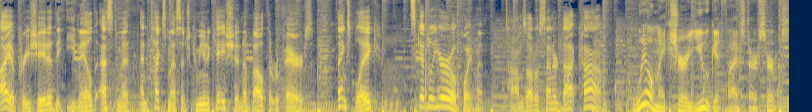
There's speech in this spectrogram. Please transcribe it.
I appreciated the emailed estimate and text message communication about the repairs. Thanks, Blake. Schedule your appointment. Tom'sAutoCenter.com. We'll make sure you get five star service.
